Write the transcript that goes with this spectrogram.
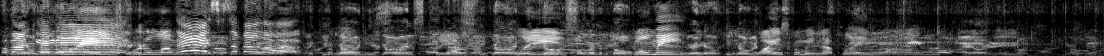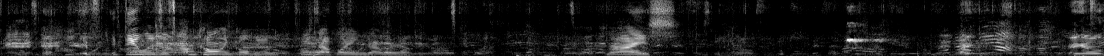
Come on, Please, Kaden. for the love of Nice, God. Isabella. Hey, keep going, keep going. Please. Keep going, keep going. Please. All the way to the goal. Goming. There you go, keep going. Why is Goming not playing? If, if they lose, it's, I'm calling Goming. He's not playing that way. Nice. All right. There you go.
